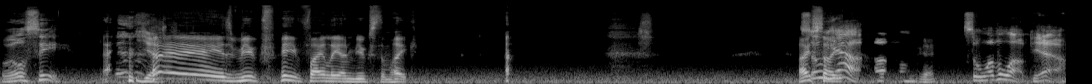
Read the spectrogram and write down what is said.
We'll see. Yeah. Hey, his mute, he finally unmutes the mic. I so saw you- um, Okay. So level up, yeah.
